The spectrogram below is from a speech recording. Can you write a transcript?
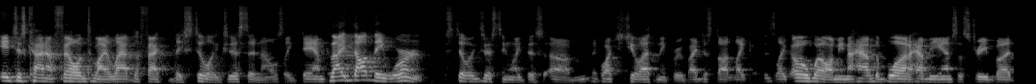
it just kind of fell into my lap the fact that they still existed, and I was like, damn, because I thought they weren't still existing like this. Um, the Guachichil ethnic group. I just thought like it's like, oh well, I mean, I have the blood, I have the ancestry, but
